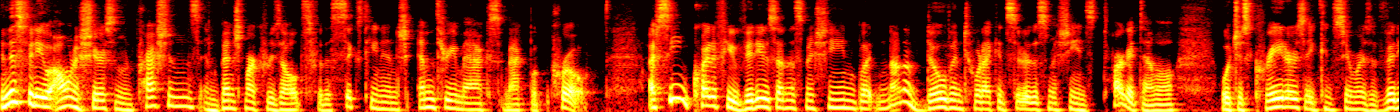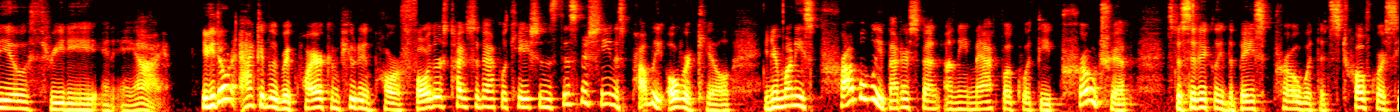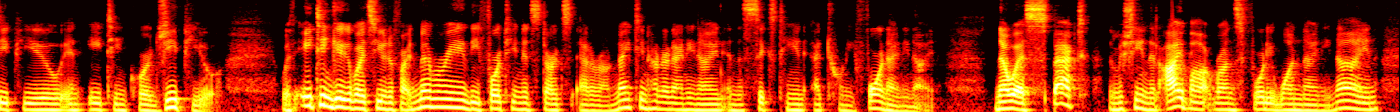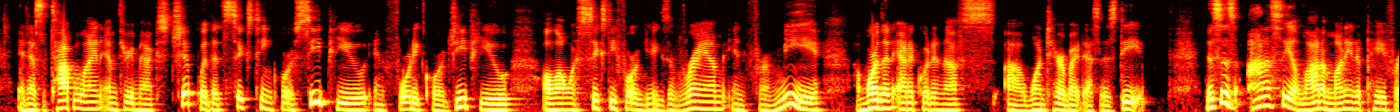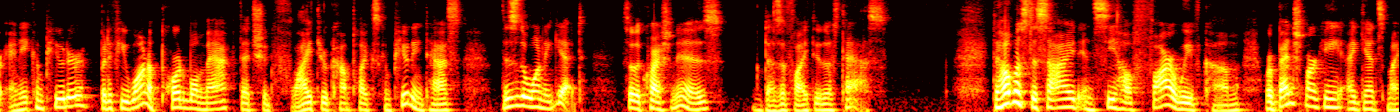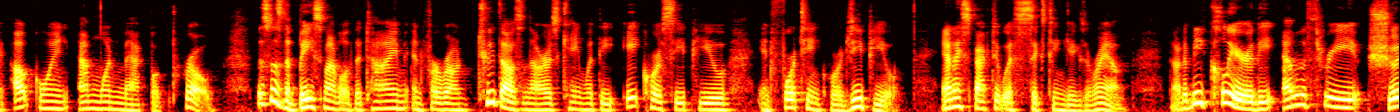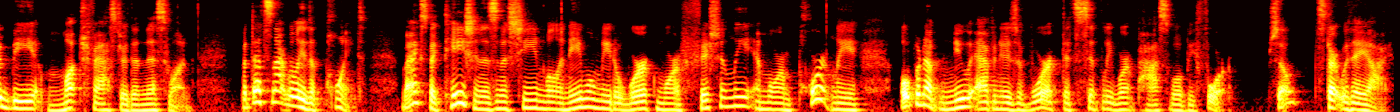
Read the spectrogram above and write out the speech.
In this video, I want to share some impressions and benchmark results for the 16-inch M3 Max MacBook Pro. I've seen quite a few videos on this machine, but none have dove into what I consider this machine's target demo, which is creators and consumers of video, 3D, and AI. If you don't actively require computing power for those types of applications, this machine is probably overkill and your money's probably better spent on the MacBook with the Pro chip, specifically the base Pro with its 12-core CPU and 18-core GPU. With 18 gigabytes unified memory, the 14 inch starts at around 1,999 and the 16 at $2,499. Now as spec, the machine that I bought runs $41.99. It has a top-of-line M3 Max chip with its 16-core CPU and 40-core GPU, along with 64 gigs of RAM, and for me, a more than adequate enough uh, 1 terabyte SSD. This is honestly a lot of money to pay for any computer, but if you want a portable Mac that should fly through complex computing tests, this is the one to get. So the question is, does it fly through those tasks? To help us decide and see how far we've come, we're benchmarking against my outgoing M1 MacBook Pro. This was the base model at the time and for around $2,000 came with the 8-core CPU and 14-core GPU, and I spec'd it with 16 gigs of RAM. Now to be clear, the M3 should be much faster than this one, but that's not really the point. My expectation is the machine will enable me to work more efficiently and more importantly, open up new avenues of work that simply weren't possible before. So start with AI.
